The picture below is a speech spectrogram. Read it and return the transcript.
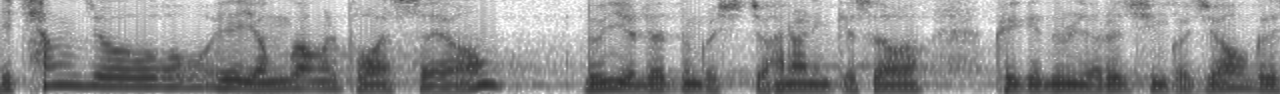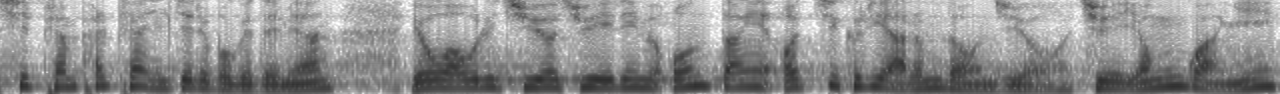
이 창조의 영광을 보았어요. 눈이 열렸던 것이죠. 하나님께서 그에게 눈을 열어주신 거죠. 그래서 시편 8편 1절에 보게 되면 여호와 우리 주여 주의 이름이 온 땅에 어찌 그리 아름다운지요. 주의 영광이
